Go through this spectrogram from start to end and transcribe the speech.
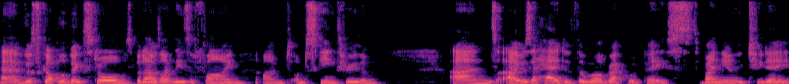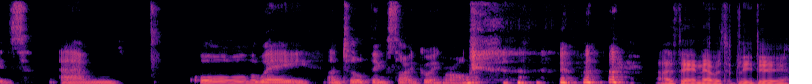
Um, there's a couple of big storms, but I was like, these are fine. I'm, I'm skiing through them. And I was ahead of the world record pace by nearly two days, um, all the way until things started going wrong. As they inevitably do.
